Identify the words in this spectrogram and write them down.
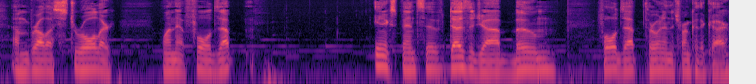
umbrella stroller, one that folds up. Inexpensive, does the job. Boom, folds up, throw it in the trunk of the car.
